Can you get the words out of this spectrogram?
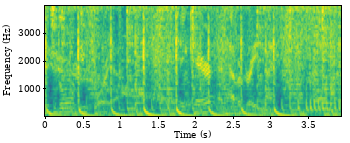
Digital Euphoria. Take care and have a great night.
